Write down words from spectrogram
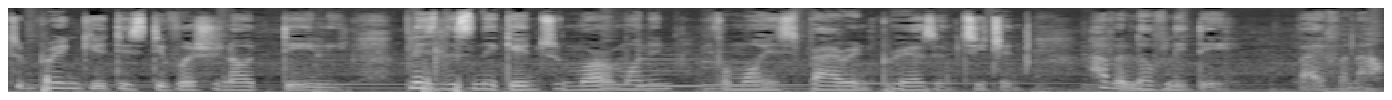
to bring you this devotional daily. Please listen again tomorrow morning for more inspiring prayers and teaching. Have a lovely day. Bye for now.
